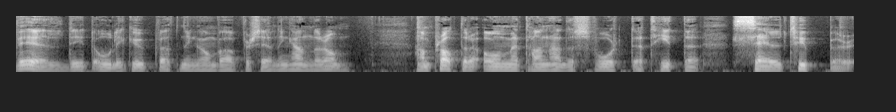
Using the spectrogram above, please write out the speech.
väldigt olika uppfattningar om vad försäljning handlar om. Han pratade om att han hade svårt att hitta säljtyper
